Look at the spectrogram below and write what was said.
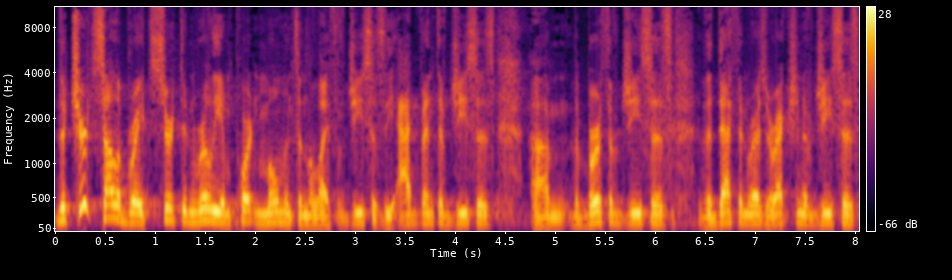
the church celebrates certain really important moments in the life of Jesus the advent of Jesus, um, the birth of Jesus, the death and resurrection of Jesus.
